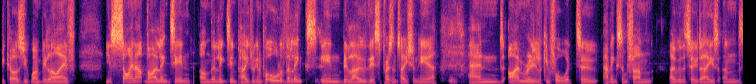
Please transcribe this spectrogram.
because you won't be live. You sign up via LinkedIn on the LinkedIn page. We're going to put all of the links in below this presentation here. Yes. And I'm really looking forward to having some fun over the two days and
